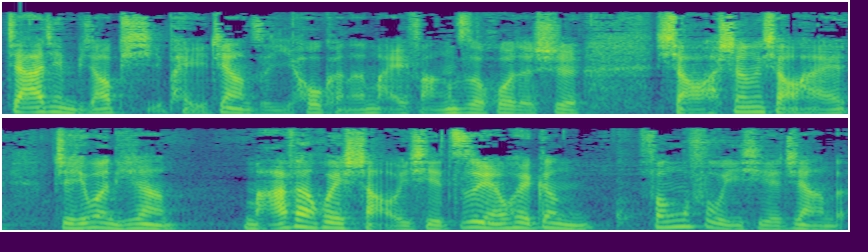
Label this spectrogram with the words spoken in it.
家境比较匹配，这样子以后可能买房子或者是小生小孩这些问题上。麻烦会少一些，资源会更丰富一些，这样的，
